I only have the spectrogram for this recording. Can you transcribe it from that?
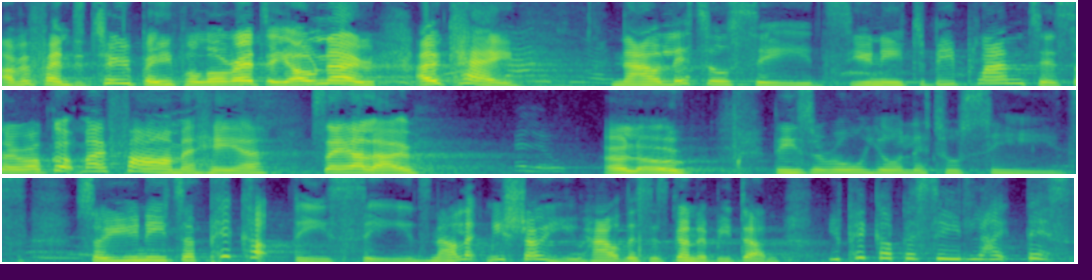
I've offended two people already. Oh no. Okay, now little seeds. You need to be planted. So I've got my farmer here. Say hello. Hello. These are all your little seeds. So you need to pick up these seeds. Now let me show you how this is going to be done. You pick up a seed like this.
